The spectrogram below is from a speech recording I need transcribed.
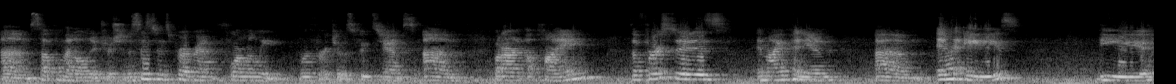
um, Supplemental Nutrition Assistance Program, formerly referred to as food stamps, um, but aren't applying. The first is, in my opinion, um, in the 80s, the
